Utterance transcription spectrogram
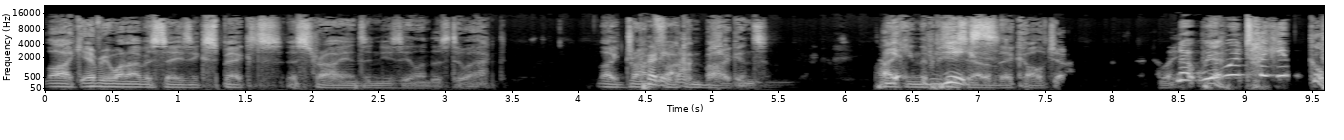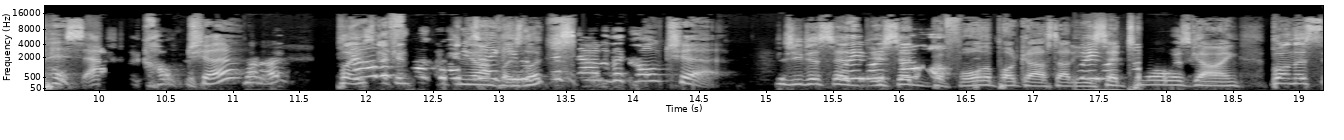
like everyone overseas expects Australians and New Zealanders to act, like drunk Pretty fucking much. bogans, taking the piss yes. out of their culture. No, we yeah. were taking cool. the piss out of the culture. No, no. Please, How the fuck were we taking please, the piss out of the culture? Because you just said we you said not. before the podcast started, we you said Tor was going, Buenos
